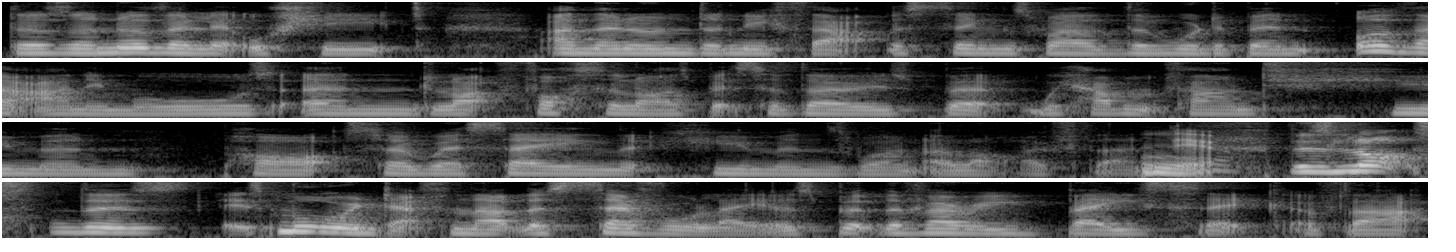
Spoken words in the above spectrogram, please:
there's another little sheet, and then underneath that, there's things where there would have been other animals and like fossilized bits of those, but we haven't found human parts, so we're saying that humans weren't alive then. yeah There's lots. There's it's more in depth than that. There's several layers, but the very basic of that.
